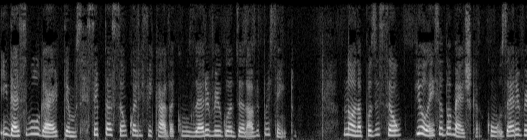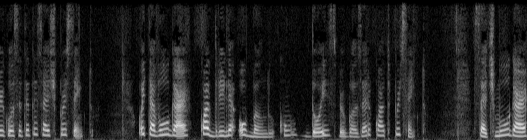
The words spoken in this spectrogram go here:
Em décimo lugar, temos receptação qualificada com 0,19%. Nona posição, violência doméstica, com 0,77%. Oitavo lugar, quadrilha ou bando, com 2,04%. Sétimo lugar,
